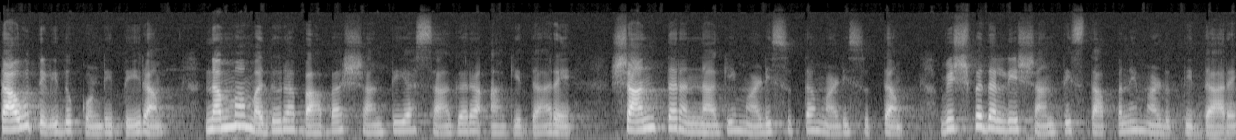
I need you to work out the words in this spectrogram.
ತಾವು ತಿಳಿದುಕೊಂಡಿದ್ದೀರಾ? ನಮ್ಮ ಮಧುರ ಬಾಬಾ ಶಾಂತಿಯ ಸಾಗರ ಆಗಿದ್ದಾರೆ. ಶಾಂತರನ್ನಾಗಿ ಮಾಡಿಸುತ್ತಾ ಮಾಡಿಸುತ್ತಾ ವಿಶ್ವದಲ್ಲಿ ಶಾಂತಿ ಸ್ಥಾಪನೆ ಮಾಡುತ್ತಿದ್ದಾರೆ.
